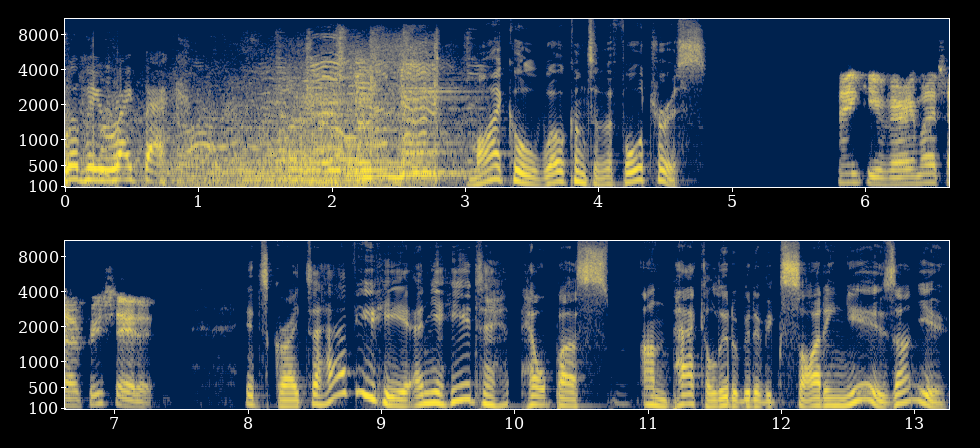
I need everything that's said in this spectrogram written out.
We'll be right back. Michael, welcome to the Fortress. Thank you very much. I appreciate it. It's great to have you here, and you're here to help us unpack a little bit of exciting news, aren't you?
